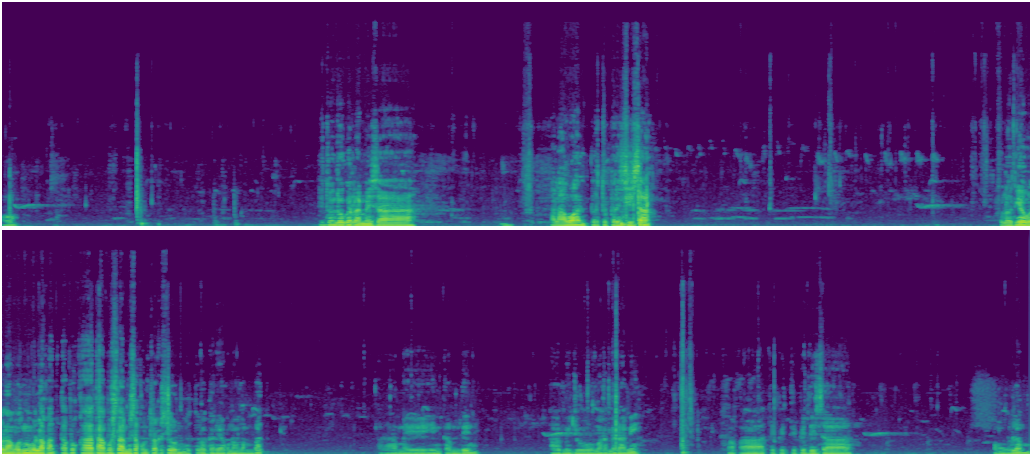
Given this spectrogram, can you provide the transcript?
Oh. Itong lugar namin sa Palawan, Puerto Princesa. Tulad nga, wala ka, tapos, katapos namin sa kontraksyon, ito nagkari ako ng lambat. Para may income din. Para medyo marami-rami. Makatipid-tipid din sa pangulam.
